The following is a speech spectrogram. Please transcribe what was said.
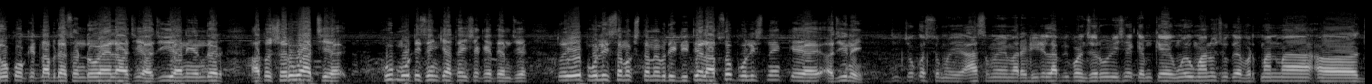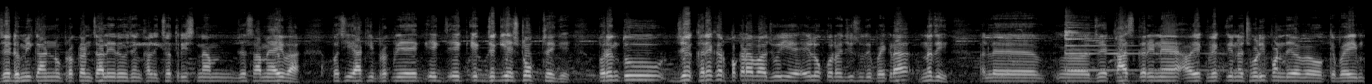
લોકો કેટલા બધા સંડોવાયેલા છે. હજી આની અંદર આ તો શરૂઆત છે. ખૂબ મોટી સંખ્યા થઈ શકે તેમ છે. તો એ પોલીસ સમક્ષ તમે બધી ડિટેલ આપશો પોલીસને કે હજી નહીં? ચોક્કસ સમયે, આ સમયે મારે ડિટેલ આપવી પણ જરૂરી છે, કેમ કે હું એવું માનું છું કે વર્તમાનમાં જે ડમીકાંડનું પ્રકરણ ચાલી રહ્યું છે ખાલી છત્રીસ નામ જે સામે આવ્યા, પછી આખી પ્રક્રિયા એક એક એક જગ્યાએ સ્ટોપ થઈ ગઈ. પરંતુ જે ખરેખર પકડાવવા જોઈએ એ લોકોને હજી સુધી પકડા નથી. એટલે જે ખાસ કરીને એક વ્યક્તિને છોડી પણ દેવાયો કે ભાઈ,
